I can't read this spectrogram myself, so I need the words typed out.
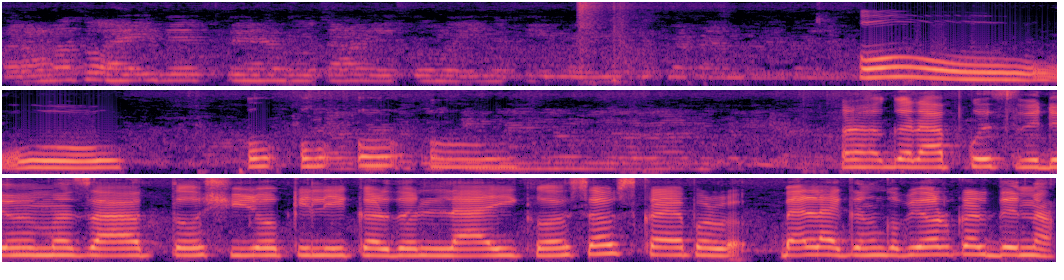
कराना तो है ही देखते हैं दो चार एक दो महीने तीन महीने कितना टाइम लगेगा। ओ ओ ओ ओ ओ और अगर आपको इस वीडियो में मज़ा आया तो शीरो के लिए कर दो लाइक और सब्सक्राइब और बेल आइकन को भी और कर देना।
